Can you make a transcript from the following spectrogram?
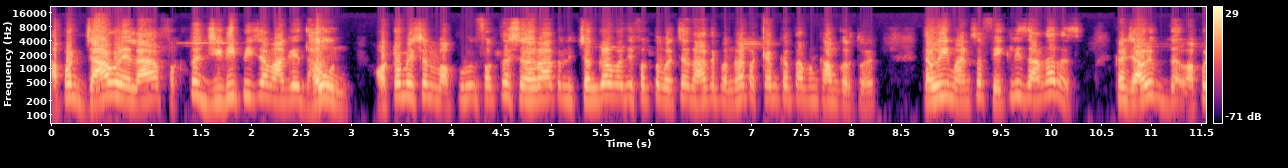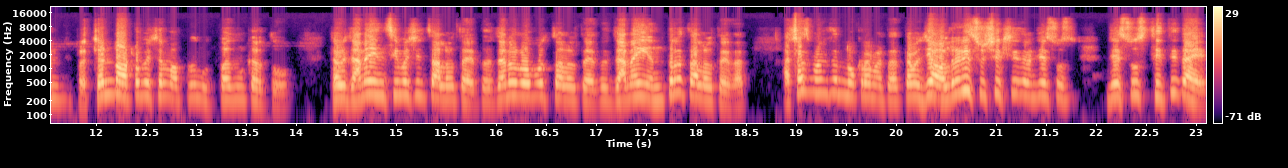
आपण ज्या वेळेला फक्त जीडीपीच्या मागे धावून ऑटोमेशन वापरून फक्त शहरात आणि चंगळमध्ये फक्त वरच्या दहा ते पंधरा टक्क्यांकरता आपण काम करतोय त्यावेळी माणसं फेकली जाणारच. कारण ज्यावेळी आपण प्रचंड ऑटोमेशन वापरून उत्पादन करतो त्यामुळे ज्यांना एनसी मशीन चालवता येतं ज्यांना रोबोट चालवता येतं ज्यांना यंत्र चालवता येतात अशाच माणसांना नोकऱ्या मिळतात. त्यामुळे जे ऑलरेडी सुशिक्षित म्हणजे जे सुस्थितीत आहेत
